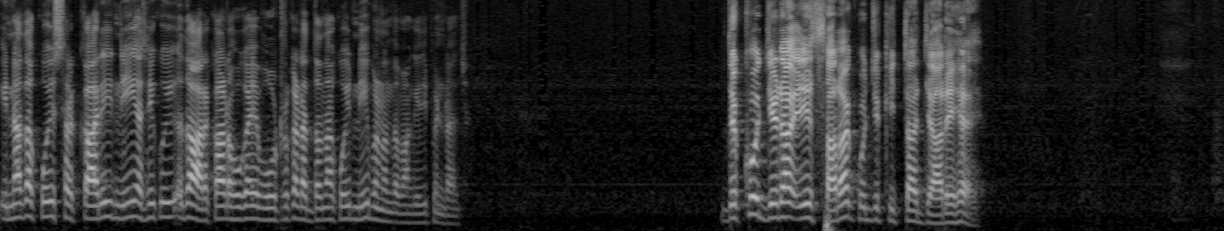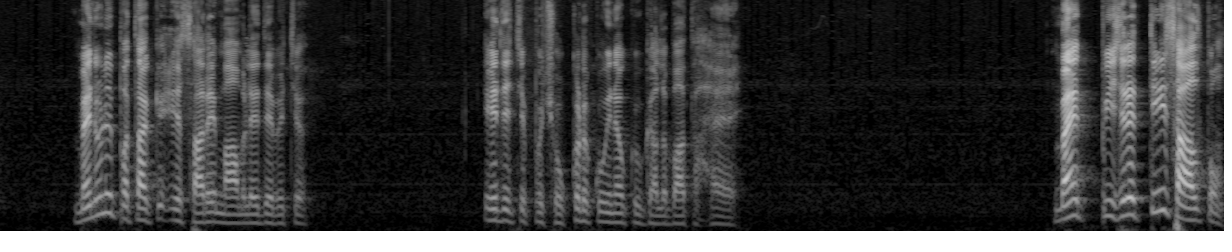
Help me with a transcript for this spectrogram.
ਇਹਨਾਂ ਦਾ ਕੋਈ ਸਰਕਾਰੀ ਨਹੀਂ, ਅਸੀਂ ਕੋਈ ਆਧਾਰ ਕਾਰਡ ਹੋਗਾ ਜਾਂ ਵੋਟਰ ਕਾਰਡ ਇਦਾਂ ਦਾ ਕੋਈ ਨਹੀਂ ਬਣਨ ਦੇਵਾਂਗੇ ਜੀ ਪਿੰਡਾਂ 'ਚ। ਦੇਖੋ ਜਿਹੜਾ ਇਹ ਸਾਰਾ ਕੁਝ ਕੀਤਾ ਜਾ ਰਿਹਾ ਹੈ, ਮੈਨੂੰ ਨਹੀਂ ਪਤਾ ਕਿ ਇਹ ਸਾਰੇ ਮਾਮਲੇ ਦੇ ਵਿੱਚ ਇਹਦੇ ਚ ਪਿਛੋਕੜ ਕੋਈ ਨਾ ਕੋਈ ਗੱਲਬਾਤ ਹੈ। ਮੈਂ ਪਿਛਲੇ 30 ਸਾਲ ਤੋਂ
